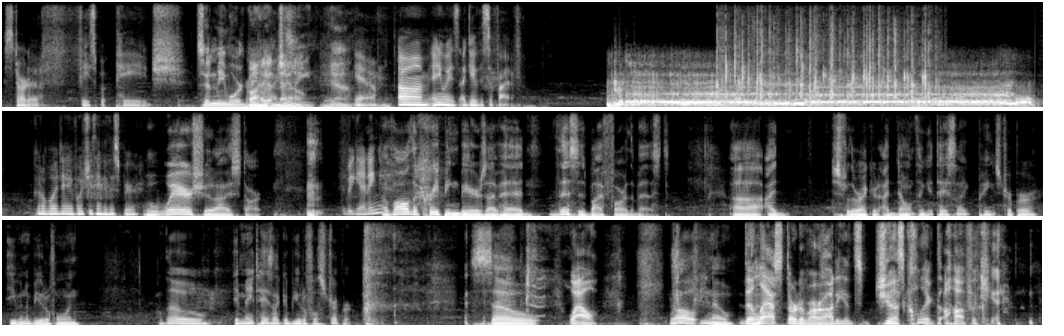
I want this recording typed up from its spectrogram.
start a Facebook page. Send me more Buy green it now. Jenny. Yeah. Yeah. Yeah. Um. Anyways, I gave this a five. Good old boy Dave, what'd you think of this beer? Well, where should I start? The beginning. Of all the creeping beers I've had, this is by far the best. Uh, I just for the record, I don't think it tastes like paint stripper, even a beautiful one. Although it may taste like a beautiful stripper. so, Wow. well, you know, The last third of our audience just clicked off again.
